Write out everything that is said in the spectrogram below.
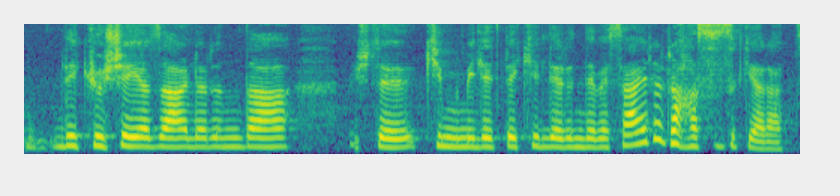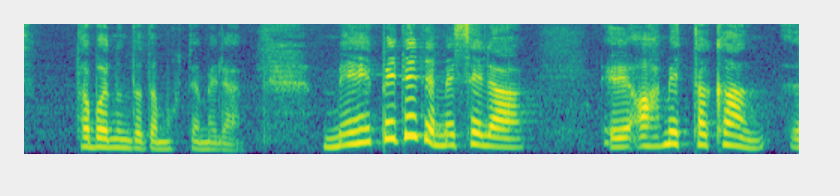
de köşe yazarlarında işte kimi milletvekillerinde vesaire rahatsızlık yarattı. Tabanında da muhtemelen. MHP'de de mesela e, Ahmet Takan e,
